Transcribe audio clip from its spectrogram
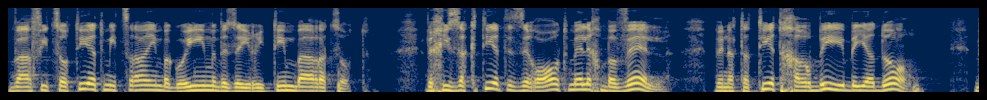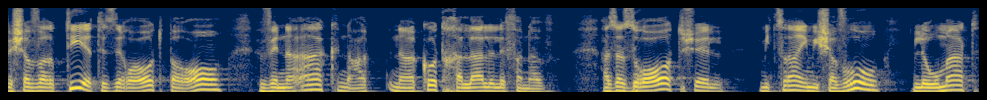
והפיצותי את מצרים בגויים וזעיריתים בארצות. וחיזקתי את זרועות מלך בבל, ונתתי את חרבי בידו. ושברתי את זרועות פרעה, ונאק נאקות חלל לפניו. אז הזרועות של מצרים יישברו, לעומת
